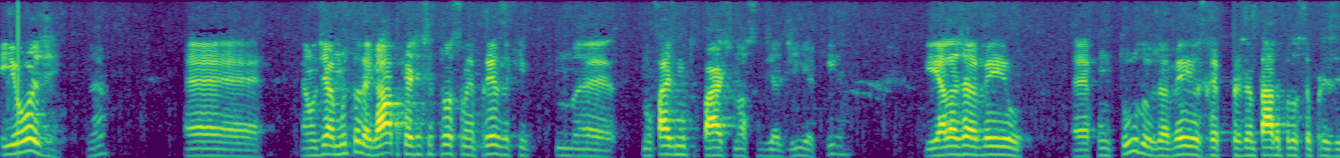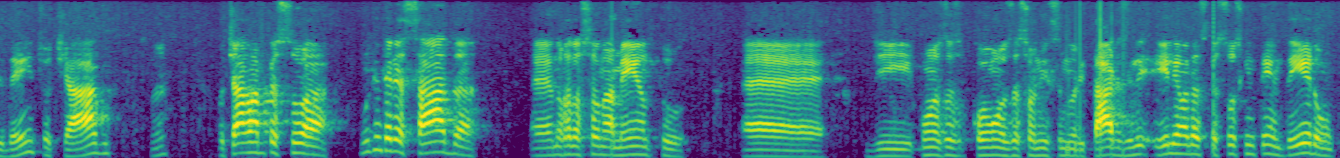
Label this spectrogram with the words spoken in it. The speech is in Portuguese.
E hoje, né, é, é, um dia muito legal porque a gente trouxe uma empresa que é, não faz muito parte do nosso dia a dia aqui, né, e ela já veio é, com tudo, já veio representada pelo seu presidente, o Tiago. Né? O Tiago é uma pessoa muito interessada é, no relacionamento é, de, com, os, com os acionistas minoritários. Ele, ele, é uma das pessoas que entenderam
